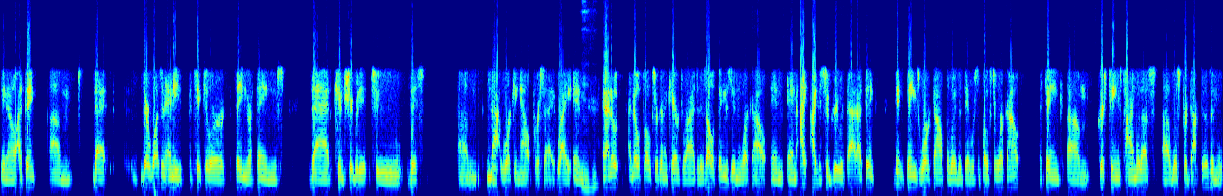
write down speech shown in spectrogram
you know, I think um, that there wasn't any particular thing or things that contributed to this um, not working out per se, right? And mm-hmm. and I know I know folks are going to characterize it as oh things didn't work out, and and I, I disagree with that. I think I think things worked out the way that they were supposed to work out. I think um, Christine's time with us uh, was productive, and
